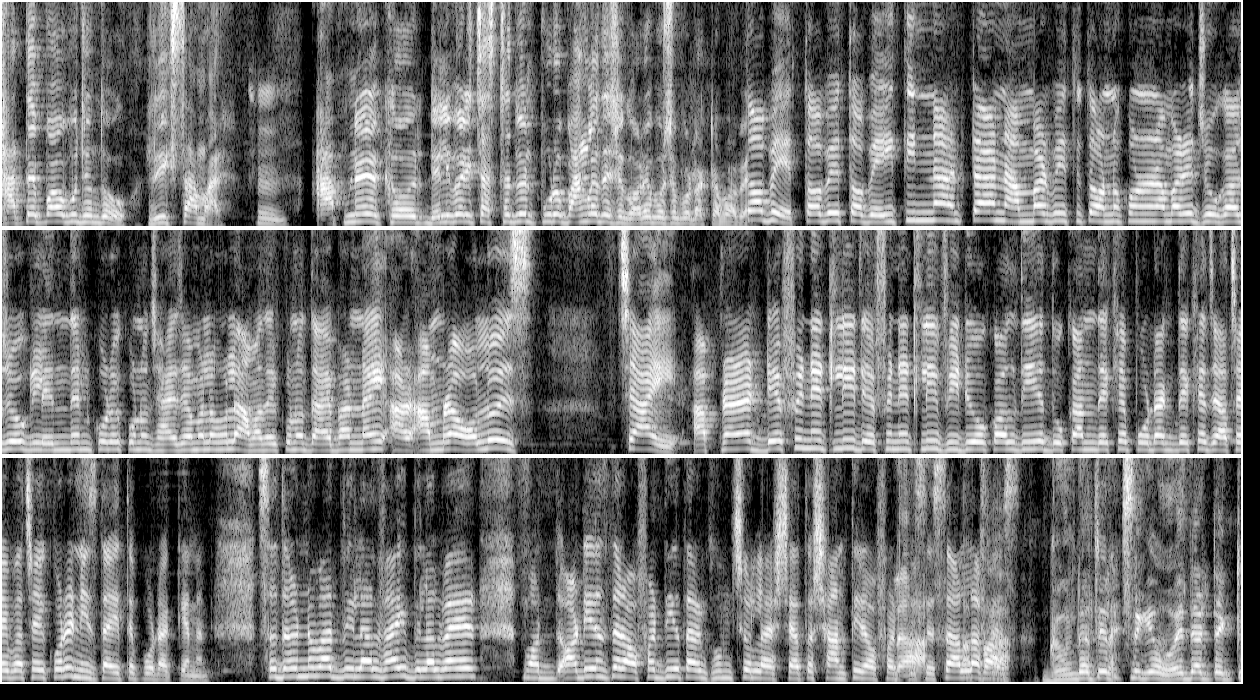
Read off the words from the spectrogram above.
হাতে পাওয়া পর্যন্ত রিক্স আমার। আপনার ডেলিভারি চার্জটা দেবেন পুরো বাংলাদেশে ঘরে বসে প্রোডাক্টটা পাবেন। তবে তবে তবে এই তিনটা নাম্বার ব্যতীত অন্য কোনো নাম্বারে যোগাযোগ লেনদেন করে কোনো ঝামেলা হলে আমাদের কোনো দায়ভার নাই। আর আমরা অলওয়েজ চাই আপনারা ডেফিনেটলি ডেফিনেটলি ভিডিও কল দিয়ে দোকান দেখে প্রোডাক্ট দেখে যাচাই বাছাই করে নিজ দায়িত্বে প্রোডাক্ট কেনেন। সো ধন্যবাদ বিলাল ভাই। বিলাল ভাইয়ের অডিয়েন্সদের অফার দিয়ে তার ঘুম চলে আসছে এত শান্তির অফার দিচ্ছে সো আল্লাহ হাফেজ। ঘুমটা চলে আসছে ওয়েদারটা একটু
